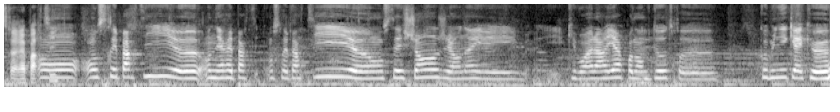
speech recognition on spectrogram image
très réparti. on, on se répartit, euh, on est réparti, on se répartit, euh, on s'échange et on a et- et qui vont à l'arrière pendant que d'autres euh, communiquent avec euh,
